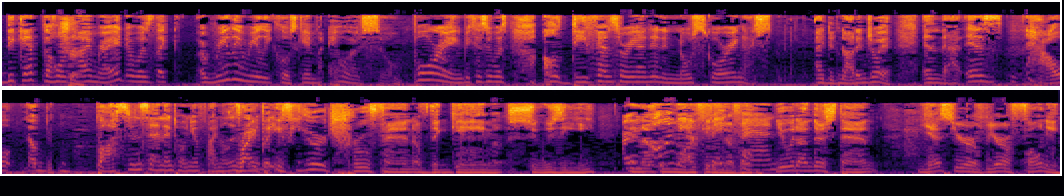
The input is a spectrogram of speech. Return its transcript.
Diket the whole Sure. time, right? It was like a really really close game, but it was so boring because it was all defense oriented and no scoring. I just, I did not enjoy it, and that is how the Boston San Antonio final is. Right, but be. if you're a true fan of the game, Susie, Are and not the calling me a marketing fake of it, fan? you would understand. Yes, you're a, you're a phony.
